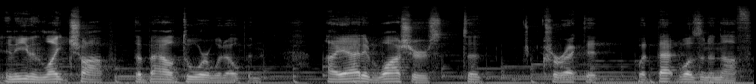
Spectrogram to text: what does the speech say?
in even light chop, the bow door would open. I added washers to correct it, but that wasn't enough.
